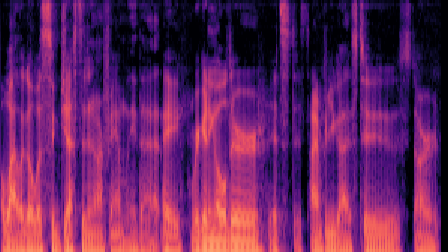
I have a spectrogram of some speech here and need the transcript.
a while ago was suggested in our family that, hey, we're getting older. It's it's time for you guys to start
